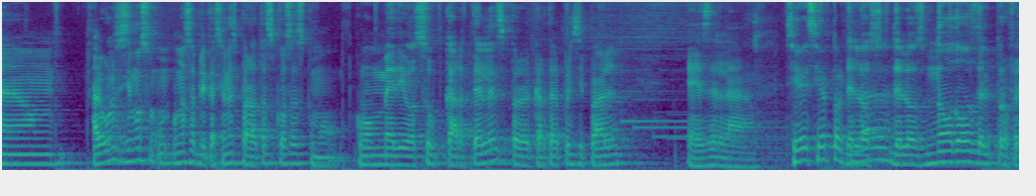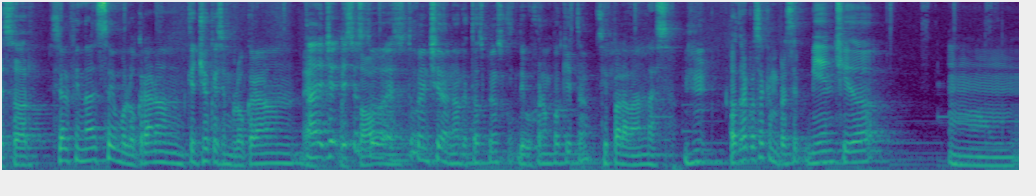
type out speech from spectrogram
Um, algunos hicimos un- unas aplicaciones para otras cosas como, como medio subcarteles, pero el cartel principal es de, la, Sí, es cierto, al de, final, los, de los nodos del profesor. sí, al final se involucraron, qué chido que se involucraron. eh, Ah, de hecho, pues, eso, estuvo, todos. eso estuvo bien chido, ¿no? Que todos pudimos dibujar un poquito. Sí, para bandas. Ujú. Otra cosa que me parece bien chido mm,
